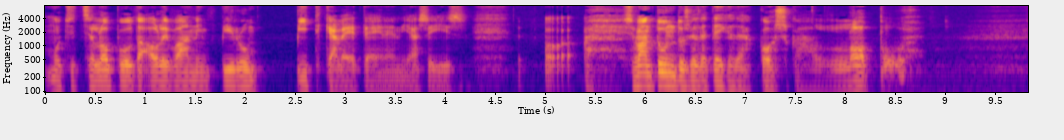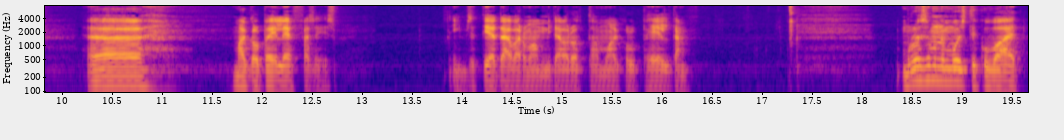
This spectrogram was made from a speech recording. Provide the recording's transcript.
mutta sitten se lopulta oli vaan niin pirun pitkäveteinen ja siis se vaan tuntui siltä, että eikö tämä koskaan lopu. Öö, Michael Bay-leffa siis. Ihmiset tietää varmaan, mitä odottaa Michael Payltä. Mulla on semmoinen muistikuva, että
